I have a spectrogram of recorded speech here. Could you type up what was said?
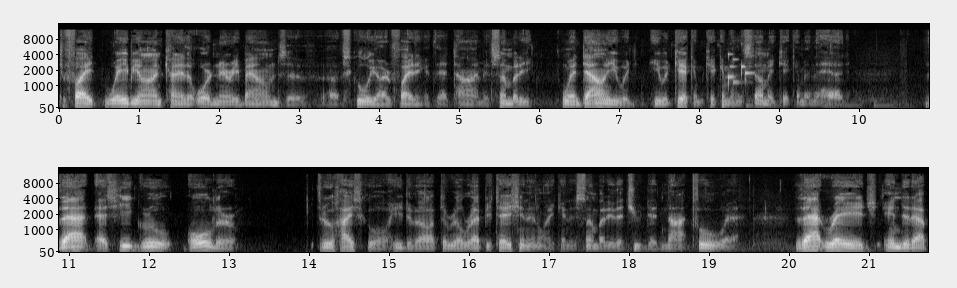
to fight way beyond kind of the ordinary bounds of, of schoolyard fighting at that time. If somebody went down, he would he would kick him, kick him in the stomach, kick him in the head. That as he grew older, through high school, he developed a real reputation in Lincoln as somebody that you did not fool with. that rage ended up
